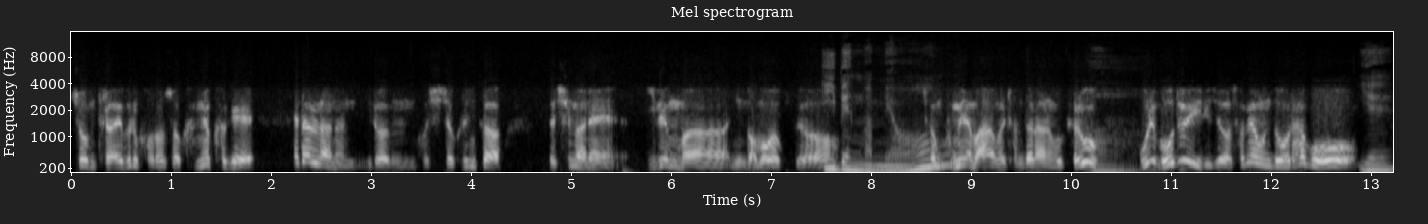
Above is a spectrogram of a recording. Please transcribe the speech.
좀 드라이브를 걸어서 강력하게 해달라는 이런 것이죠. 그러니까 며칠 만에 200만이 넘어갔고요. 200만 명. 전 국민의 마음을 전달하는 거 결국 아, 우리 모두의 일이죠. 서명 운동을 하고 예.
